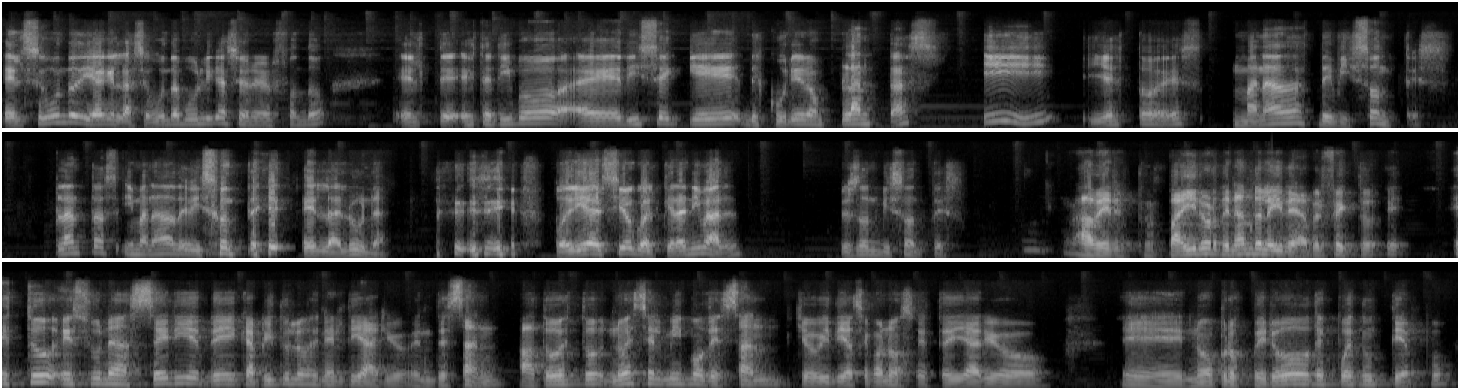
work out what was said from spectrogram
El segundo día, que es la segunda publicación en el fondo, este tipo eh, dice que descubrieron plantas y, y esto es, manadas de bisontes. Plantas y manadas de bisontes en la luna. Podría haber sido cualquier animal, pero son bisontes. A ver, pues, para ir ordenando la idea, perfecto. Esto es una serie de capítulos en el diario, en The Sun. A todo esto, no es el mismo The Sun que hoy día se conoce. Este diario eh, no prosperó después de un tiempo,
